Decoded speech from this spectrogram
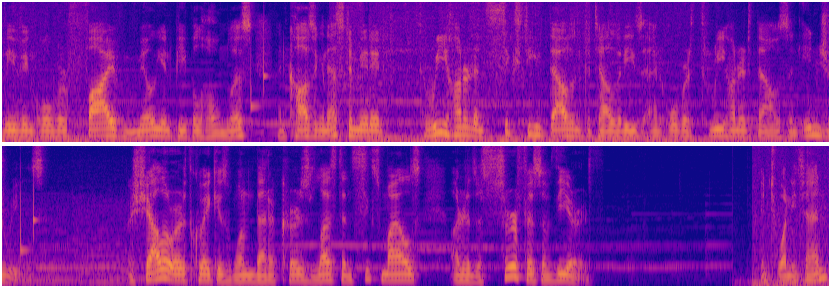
leaving over 5 million people homeless and causing an estimated 316,000 fatalities and over 300,000 injuries. A shallow earthquake is one that occurs less than 6 miles under the surface of the earth. In 2010,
